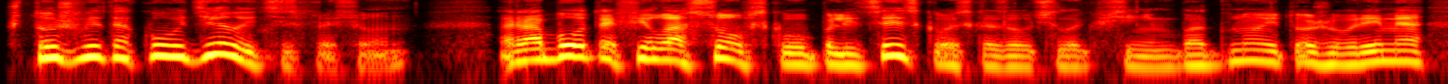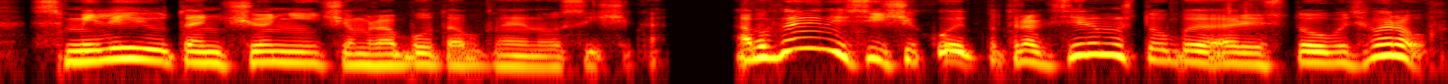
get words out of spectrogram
«Что ж вы такого делаете?» — спросил он. Работа философского полицейского, сказал человек в синем, в одно и то же время смелее и утонченнее, чем работа обыкновенного сыщика. Обыкновенный сыщик ходит по трактирам, чтобы арестовывать воров.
